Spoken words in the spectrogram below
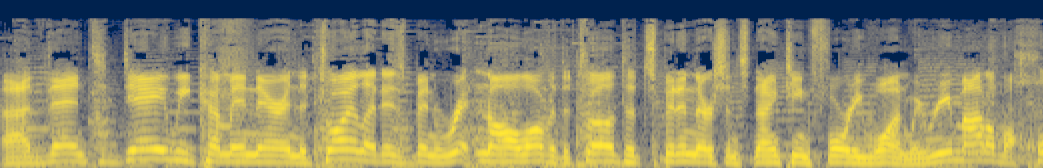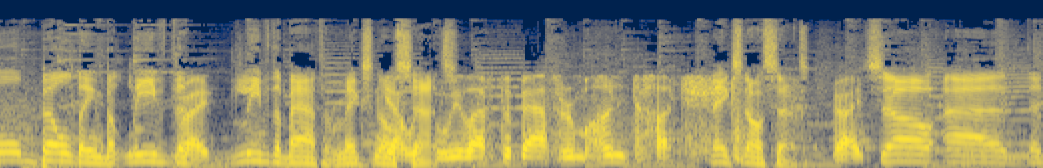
Uh, then today we come in there and the toilet has been written all over. The toilet that's been in there since 1941. We remodel the whole building, but leave the Right. leave the bathroom. Makes no yeah, sense. we, we left the bathroom untouched. Makes no sense. Right. So uh, the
